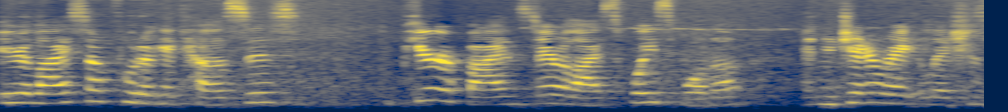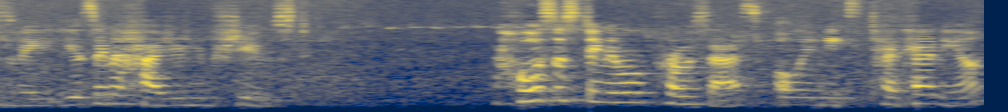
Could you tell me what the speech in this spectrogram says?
It relies on photocatalysis to purify and sterilize wastewater and generate electricity using the hydrogen produced. The whole sustainable process only needs titanium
